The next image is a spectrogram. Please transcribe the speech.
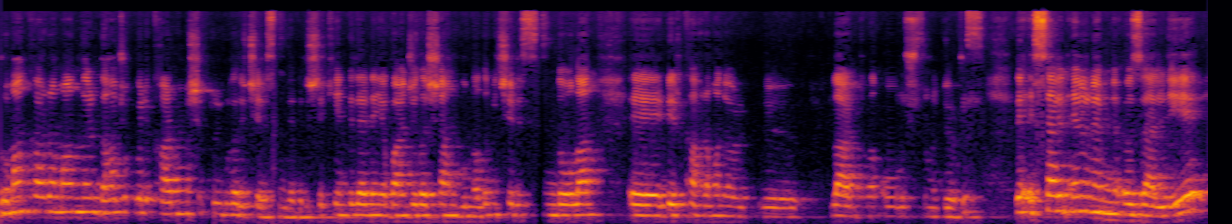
roman kahramanları daha çok böyle karmaşık duygular içerisindedir. İşte kendilerine yabancılaşan, bunalım içerisinde olan e, bir kahraman örgülerden oluştuğunu görürüz. Ve eserin en önemli özelliği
